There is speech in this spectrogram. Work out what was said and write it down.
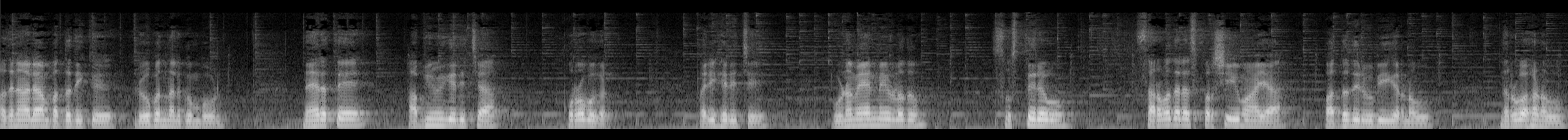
പതിനാലാം പദ്ധതിക്ക് രൂപം നൽകുമ്പോൾ നേരത്തെ അഭിമുഖീകരിച്ച കുറവുകൾ പരിഹരിച്ച് ഗുണമേന്മയുള്ളതും സുസ്ഥിരവും സർവതല സ്പർശിയുമായ പദ്ധതി രൂപീകരണവും നിർവഹണവും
